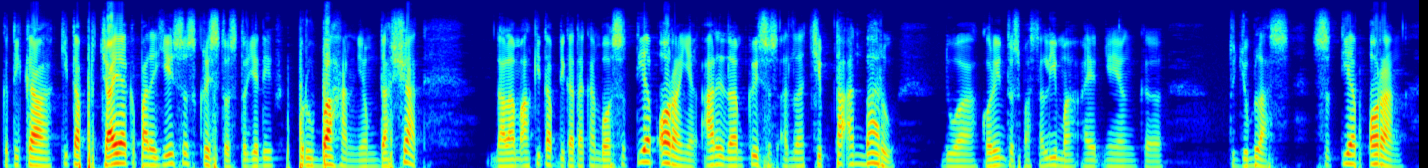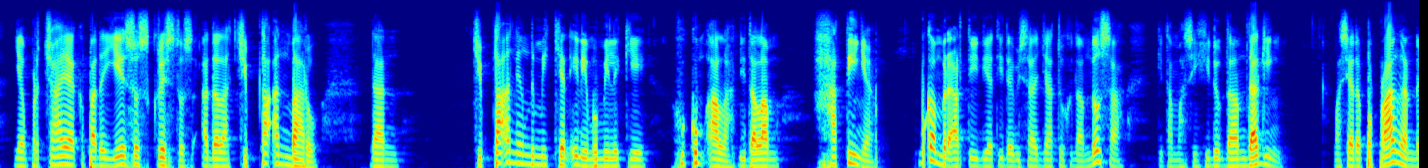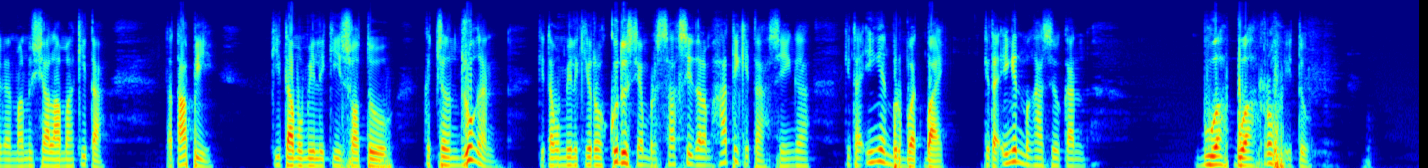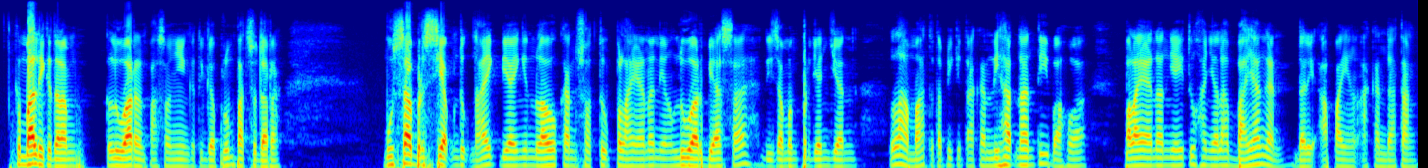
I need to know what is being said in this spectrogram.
ketika kita percaya kepada Yesus Kristus terjadi perubahan yang dahsyat. Dalam Alkitab dikatakan bahwa setiap orang yang ada dalam Kristus adalah ciptaan baru. 2 Korintus pasal 5 ayatnya yang ke-17 setiap orang yang percaya kepada Yesus Kristus adalah ciptaan baru dan ciptaan yang demikian ini memiliki hukum Allah di dalam hatinya. Bukan berarti dia tidak bisa jatuh ke dalam dosa, kita masih hidup dalam daging, masih ada peperangan dengan manusia lama kita. Tetapi kita memiliki suatu kecenderungan, kita memiliki Roh Kudus yang bersaksi dalam hati kita sehingga kita ingin berbuat baik, kita ingin menghasilkan buah-buah roh itu Kembali ke dalam keluaran pasalnya yang ke-34, saudara. Musa bersiap untuk naik, dia ingin melakukan suatu pelayanan yang luar biasa di zaman perjanjian lama, tetapi kita akan lihat nanti bahwa pelayanannya itu hanyalah bayangan dari apa yang akan datang.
